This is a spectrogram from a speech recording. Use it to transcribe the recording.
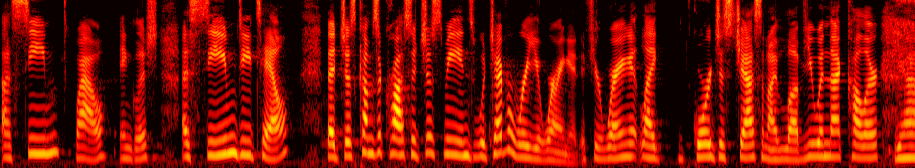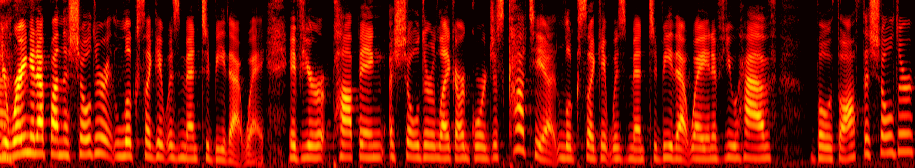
a seam, wow, English, a seam detail that just comes across. It just means whichever way you're wearing it. If you're wearing it like gorgeous Jess, and I love you in that color, Yes. you're wearing it up on the shoulder, it looks like it was meant to be that way. If you're popping a shoulder like our gorgeous Katya, it looks like it was meant to be that way. And if you have both off the shoulder,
